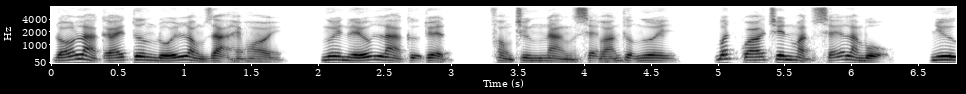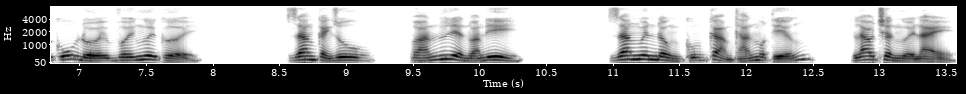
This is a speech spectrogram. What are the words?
đó là cái tương đối lòng dạ hẹp hòi, ngươi nếu là cự tuyệt, phỏng chừng nàng sẽ đoán thượng ngươi, bất quá trên mặt sẽ làm bộ, như cũ đối với ngươi cười. Giang Cảnh Du, đoán liền đoán đi. Giang Nguyên Đồng cũng cảm thán một tiếng, lao Trần người này,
